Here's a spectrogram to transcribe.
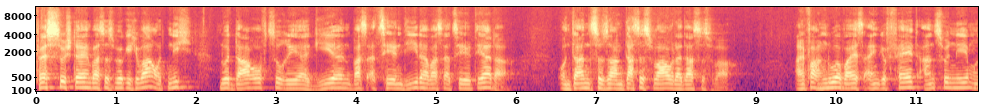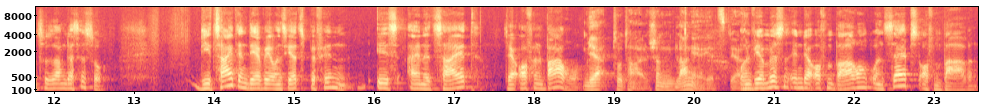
Festzustellen, was es wirklich war und nicht nur darauf zu reagieren, was erzählen die da, was erzählt der da. Und dann zu sagen, das ist wahr oder das ist wahr. Einfach nur, weil es einem gefällt, anzunehmen und zu sagen, das ist so. Die Zeit, in der wir uns jetzt befinden, ist eine Zeit der Offenbarung. Ja, total. Schon lange jetzt. Ja. Und wir müssen in der Offenbarung uns selbst offenbaren.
